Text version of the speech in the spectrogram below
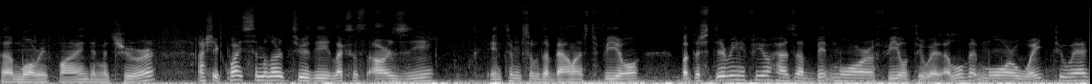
uh, more refined and mature. Actually quite similar to the Lexus RZ in terms of the balanced feel but the steering feel has a bit more feel to it, a little bit more weight to it.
